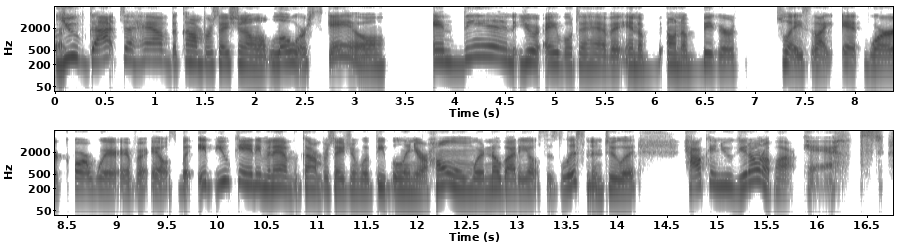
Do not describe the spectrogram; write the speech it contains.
Right. You've got to have the conversation on a lower scale and then you're able to have it in a on a bigger place like at work or wherever else. But if you can't even have the conversation with people in your home where nobody else is listening to it, how can you get on a podcast?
